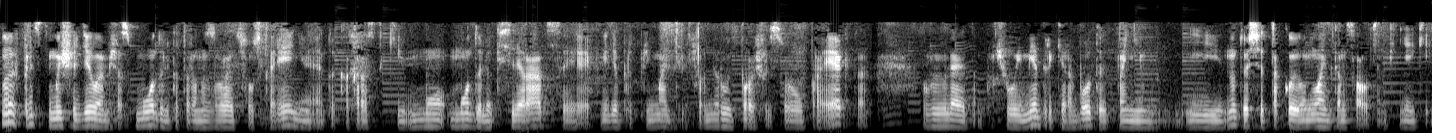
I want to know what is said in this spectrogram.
Ну и, в принципе, мы еще делаем сейчас модуль, который называется ускорение. Это как раз-таки модуль акселерации, где предприниматель формирует профиль своего проекта, выявляет там, ключевые метрики, работает по ним. И, ну, то есть это такой онлайн-консалтинг некий.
